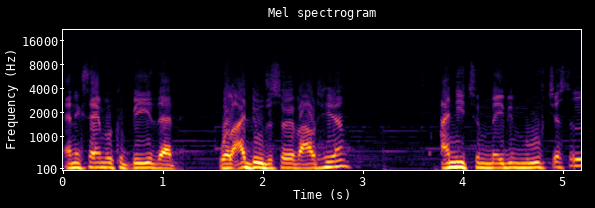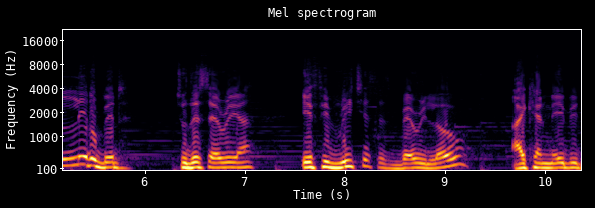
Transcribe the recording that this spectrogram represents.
An example could be that well, I do the serve out here. I need to maybe move just a little bit to this area. If he reaches this very low, I can maybe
